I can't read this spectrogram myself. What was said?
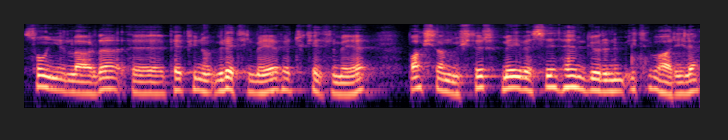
son yıllarda e, pepino üretilmeye ve tüketilmeye başlanmıştır. Meyvesi hem görünüm itibariyle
